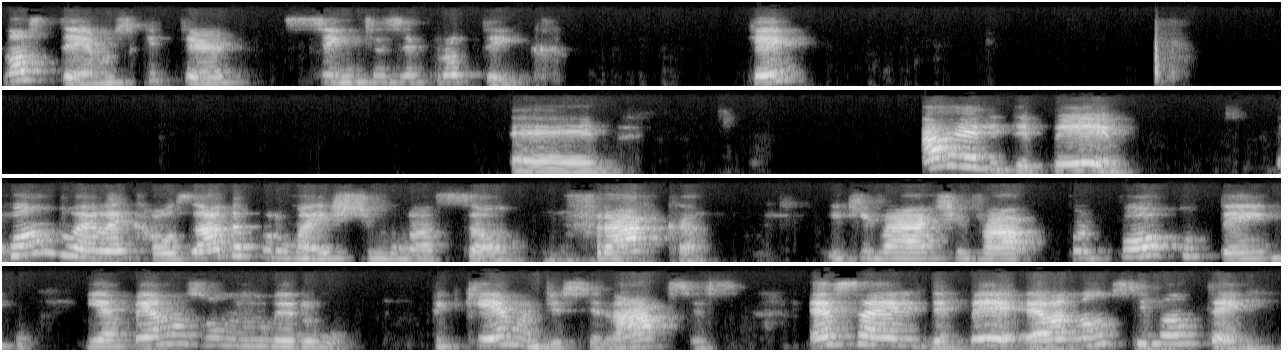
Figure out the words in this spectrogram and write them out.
nós temos que ter síntese proteica. Ok? É, a LTP, quando ela é causada por uma estimulação fraca e que vai ativar por pouco tempo e apenas um número pequeno de sinapses, essa LTP ela não se mantém.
